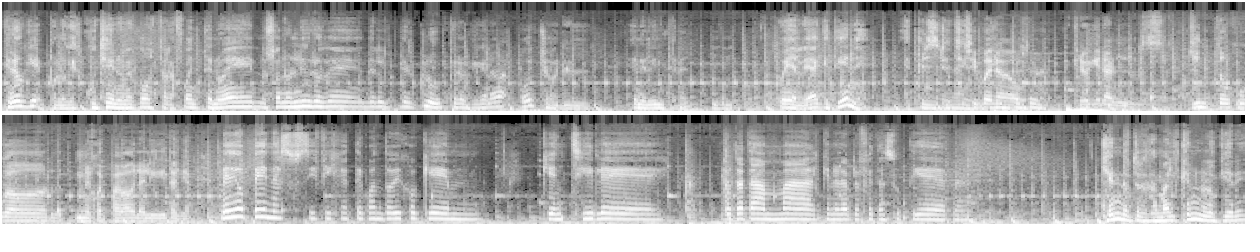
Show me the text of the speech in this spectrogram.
Creo que, por lo que escuché, no me consta, la fuente no es, no son los libros del, del, club, pero que ganaba ocho en el, en el Inter. ¿eh? Oye, la edad que tiene este muchacho. Sí, pero creo que era el quinto jugador mejor pagado de la liga italiana. Me dio pena, eso sí, fíjate, cuando dijo que, mm, que en Chile lo trataban mal, que no era profeta en su tierra. ¿Quién lo trata mal? ¿Quién no lo quiere?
